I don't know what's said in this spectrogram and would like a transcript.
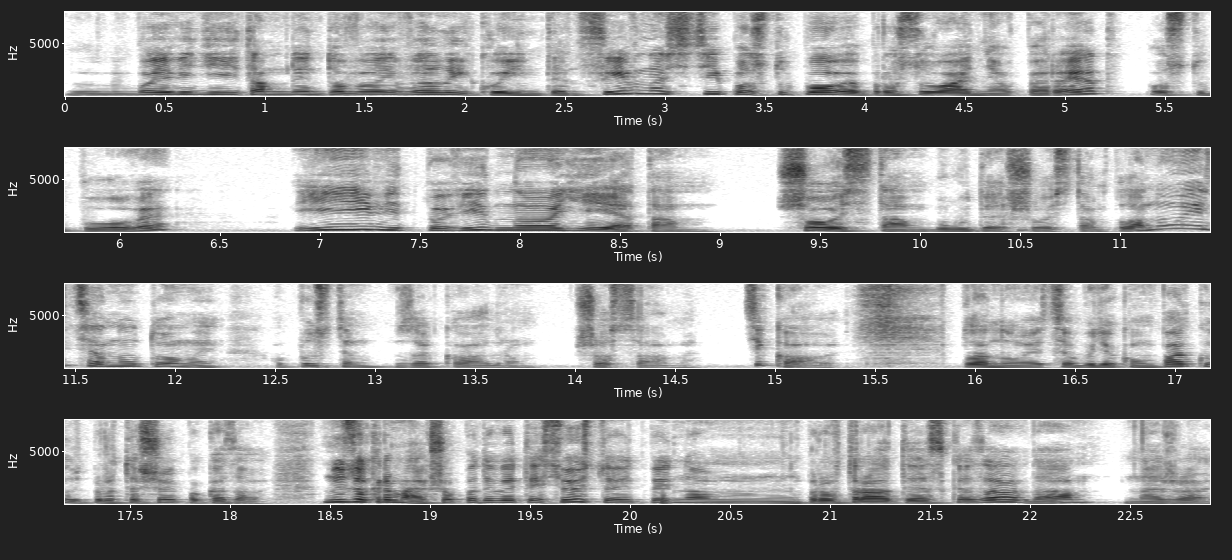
бойові дії там не до великої інтенсивності, поступове просування вперед, поступове. І, відповідно, є там щось там буде, щось там планується, ну то ми опустимо за кадром. Що саме? Цікаве. Планується в будь-якому випадку, про те, що я показав. Ну і зокрема, якщо подивитись ось, то відповідно про втрати я сказав, да, на жаль.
